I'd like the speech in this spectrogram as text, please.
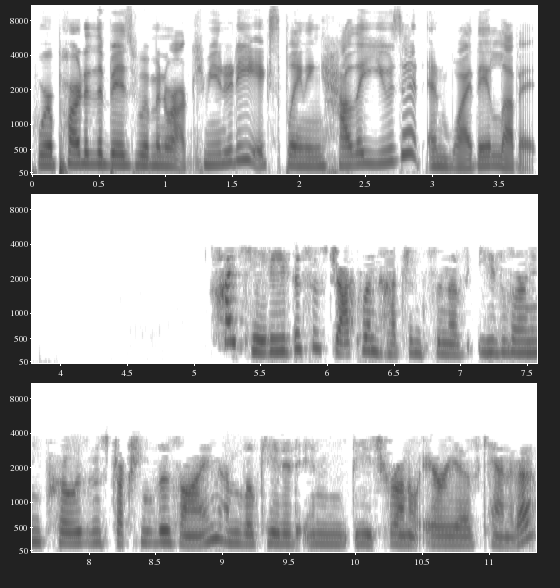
who are part of the Biz Women Rock community explaining how they use it and why they love it. Hi, Katie. This is Jacqueline Hutchinson of eLearning Pros Instructional Design. I'm located in the Toronto area of Canada.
